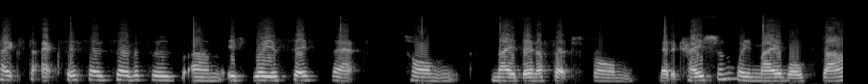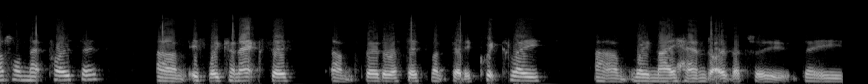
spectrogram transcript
takes to access those services. Um, if we assess that Tom may benefit from medication, we may well start on that process. Um, if we can access um, further assessment fairly quickly, um, we may hand over to the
